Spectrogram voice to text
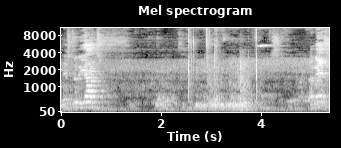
నెక్స్ట్ రియాజ్ రమేష్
